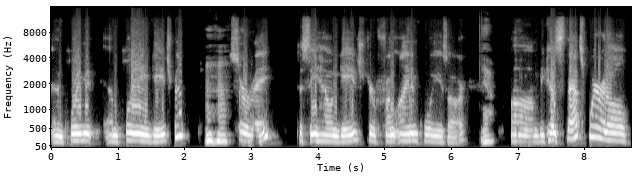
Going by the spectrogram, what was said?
an employment employee engagement mm-hmm. survey to see how engaged your frontline employees are. Yeah um, because that's where it all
